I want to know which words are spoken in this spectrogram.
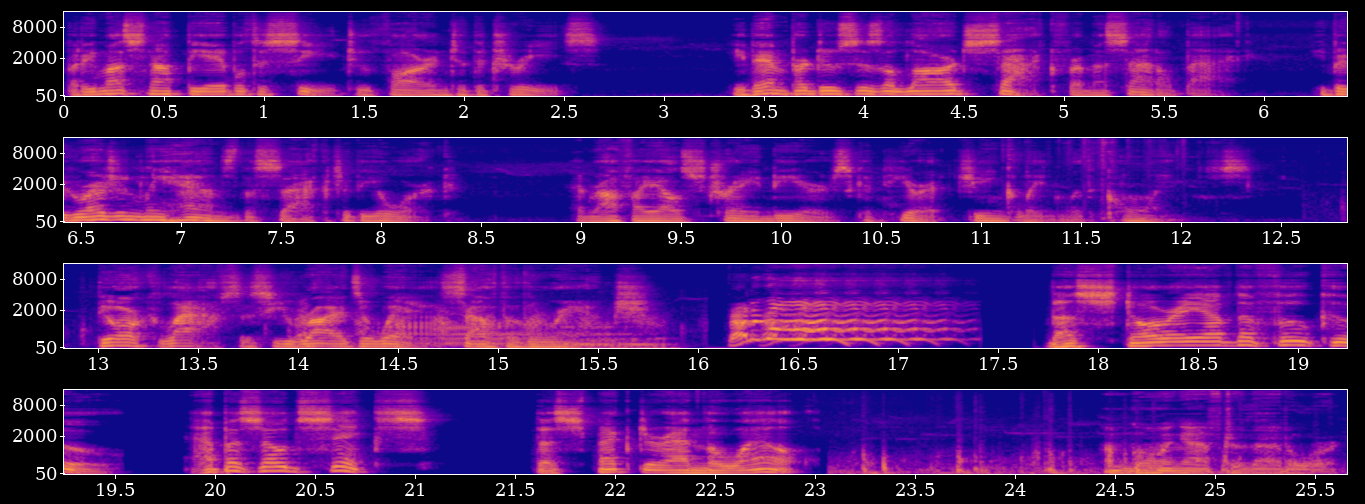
but he must not be able to see too far into the trees. He then produces a large sack from a saddlebag. He begrudgingly hands the sack to the orc, and Raphael's trained ears can hear it jingling with coins. The orc laughs as he rides away south of the ranch. The Story of the Foo'ku, Episode 6 The Spectre and the Well. I'm going after that orc.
